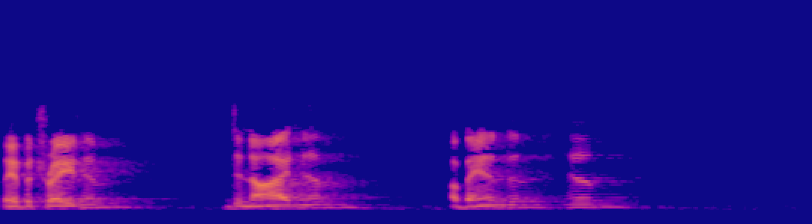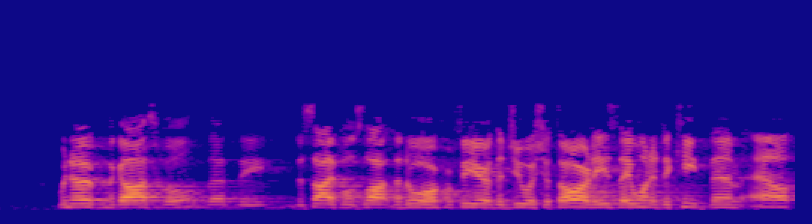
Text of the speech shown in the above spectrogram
They had betrayed him, denied him, abandoned him. We know from the gospel that the disciples locked the door for fear of the Jewish authorities. They wanted to keep them out.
